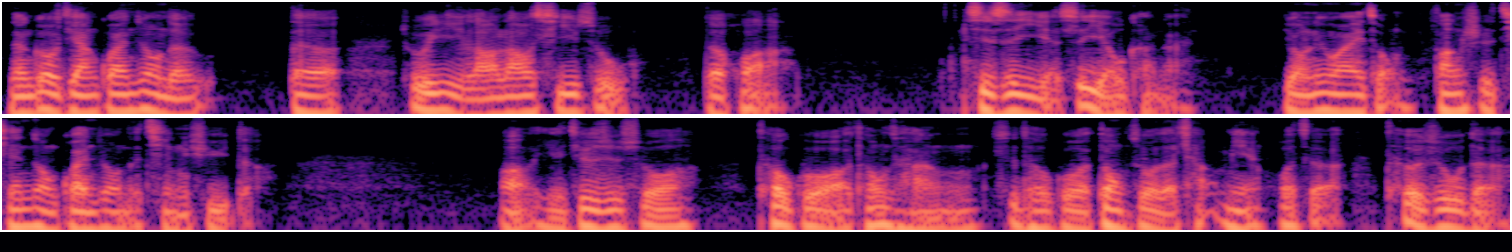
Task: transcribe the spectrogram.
能够将观众的的注意力牢牢吸住的话，其实也是有可能用另外一种方式牵动观众的情绪的。哦，也就是说，透过通常是透过动作的场面或者特殊的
